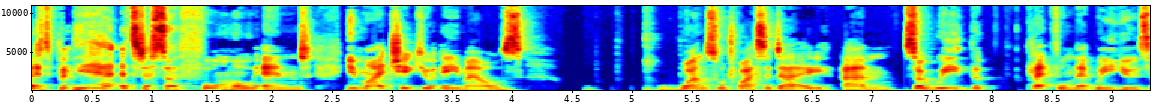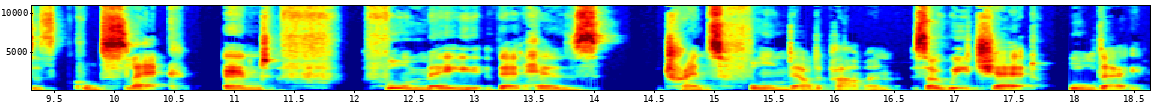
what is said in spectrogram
it's but yeah, it's just so formal, and you might check your emails once or twice a day. Um, so we the platform that we use is called Slack, and f- for me, that has transformed our department. So we chat all day.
